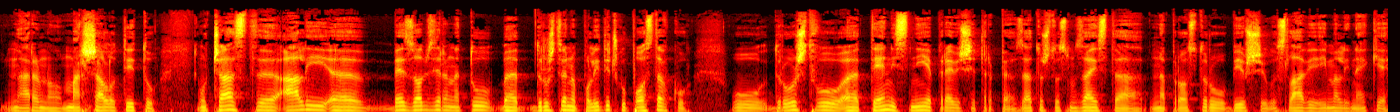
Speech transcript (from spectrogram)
naravno maršalu Titu u čast, ali e, bez obzira na tu e, društveno-političku postavku u društvu, tenis nije previše trpeo, zato što smo zaista na prostoru bivše Jugoslavije imali neke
